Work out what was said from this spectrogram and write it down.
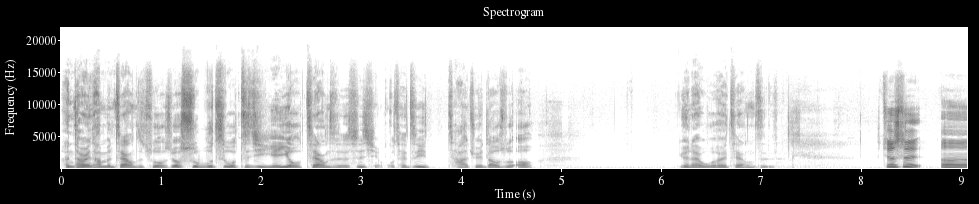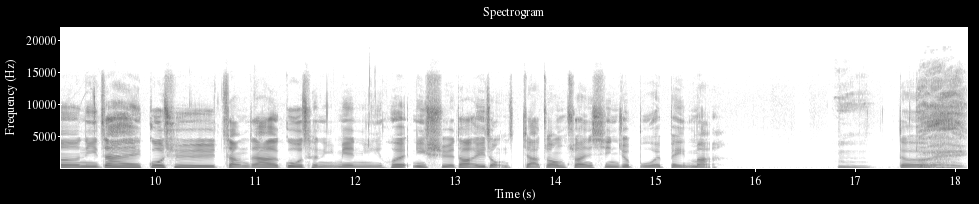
很讨厌他们这样子做，就殊不知我自己也有这样子的事情，我才自己察觉到说，哦，原来我会这样子。就是呃，你在过去长大的过程里面，你会你学到一种假装专心就不会被骂嗯，的对，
